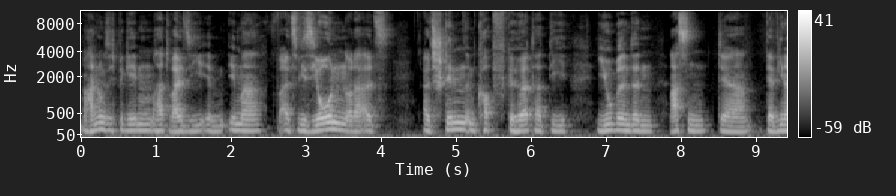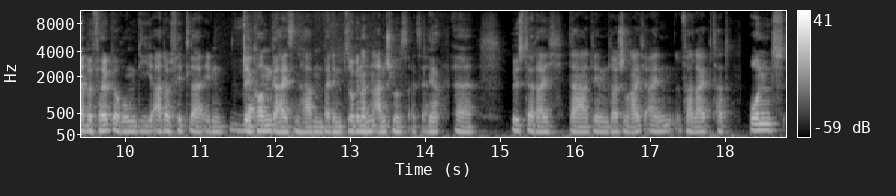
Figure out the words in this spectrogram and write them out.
Behandlung sich begeben hat, weil sie eben immer als Visionen oder als, als Stimmen im Kopf gehört hat, die jubelnden Massen der, der Wiener Bevölkerung, die Adolf Hitler eben willkommen ja. geheißen haben bei dem sogenannten Anschluss, als er ja. äh, Österreich da dem Deutschen Reich einverleibt hat. Und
